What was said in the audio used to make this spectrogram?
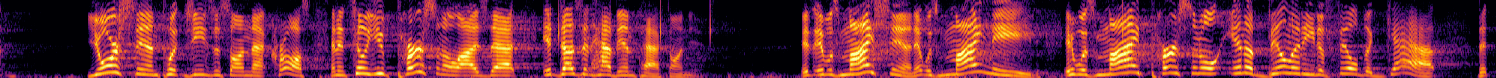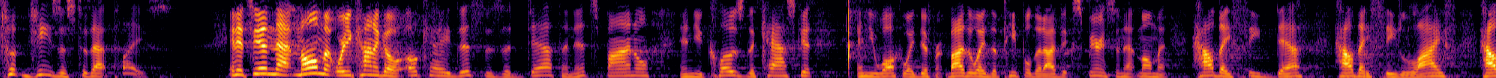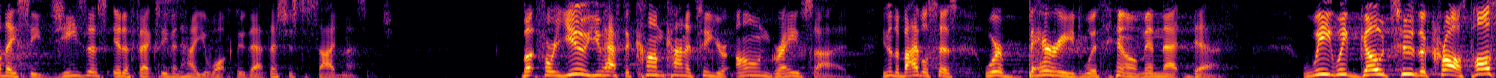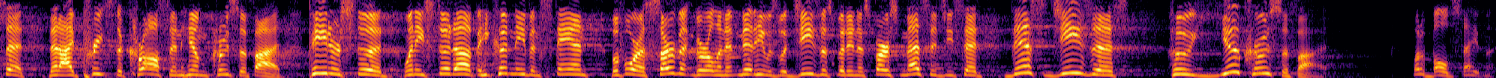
Your sin put Jesus on that cross. And until you personalize that, it doesn't have impact on you. It, it, was my sin. It was my need. It was my personal inability to fill the gap that took Jesus to that place. And it's in that moment where you kind of go, okay, this is a death and it's final. And you close the casket and you walk away different. By the way, the people that I've experienced in that moment, how they see death, how they see life, how they see Jesus, it affects even how you walk through that. That's just a side message. But for you, you have to come kind of to your own graveside. You know, the Bible says we're buried with him in that death. We, we go to the cross. Paul said that I preached the cross and him crucified. Peter stood, when he stood up, he couldn't even stand before a servant girl and admit he was with Jesus, but in his first message, he said, This Jesus who you crucified. What a bold statement.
